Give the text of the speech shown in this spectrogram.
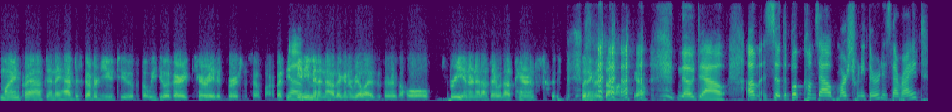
Minecraft and they have discovered YouTube, but we do a very curated version so far. But Oh. any minute now, they're going to realize that there is a whole free internet out there without parents putting their stuff on the scale. no doubt um so the book comes out march 23rd is that right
